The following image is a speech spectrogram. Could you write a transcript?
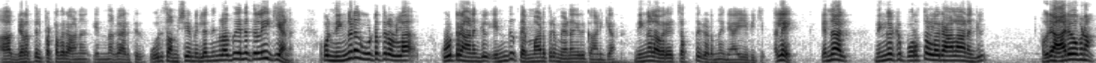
ആ ഗണത്തിൽപ്പെട്ടവരാണ് എന്ന കാര്യത്തിൽ ഒരു സംശയമില്ല നിങ്ങൾ അത് തന്നെ തെളിയിക്കുകയാണ്. അപ്പോൾ നിങ്ങളുടെ കൂട്ടത്തിലുള്ള കൂട്ടരാണെങ്കിൽ എന്ത് തെമ്മാടത്തിനും വേണമെങ്കിലും കാണിക്കാം. നിങ്ങൾ അവരെ ന്യായീകരിക്കും. അല്ലേ? എന്നാൽ നിങ്ങൾക്ക് പുറത്തുള്ള ഒരാളാണെങ്കിൽ ഒരു ആരോപണം.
